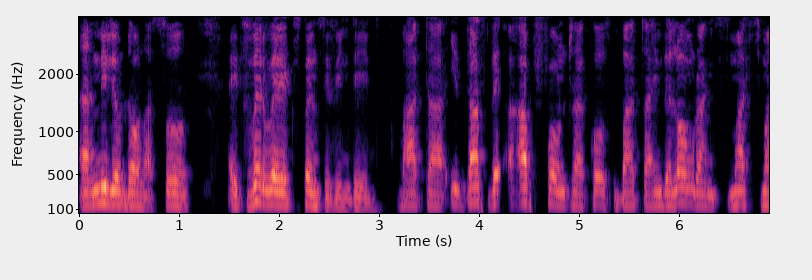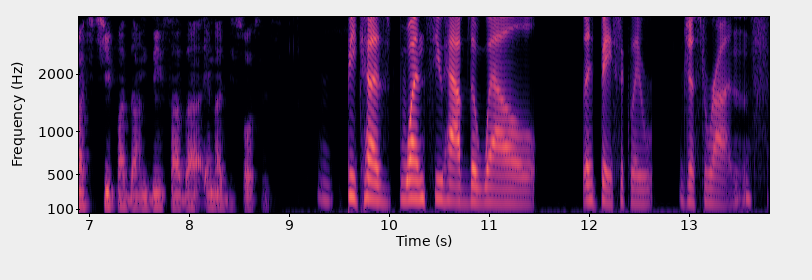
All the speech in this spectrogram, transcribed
uh, million dollars. So it's very, very expensive indeed. But uh, it, that's the upfront uh, cost. But uh, in the long run, it's much, much cheaper than these other energy sources. Because once you have the well, it basically just runs.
